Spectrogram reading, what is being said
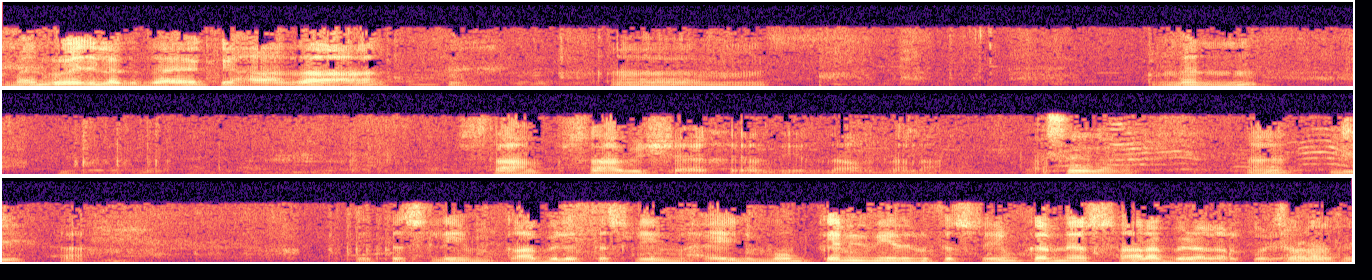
مینو یہ لگتا ہے کہ ہاضا من صاحب صاحب شیخ رضی اللہ تعالیٰ۔ اصل ہاں؟ جی۔ تسلیم قابل تسلیم ہے نہیں۔ ممکن ہی نہیں تسلیم کرنے سارا بیڑا غرق ہو جائے۔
